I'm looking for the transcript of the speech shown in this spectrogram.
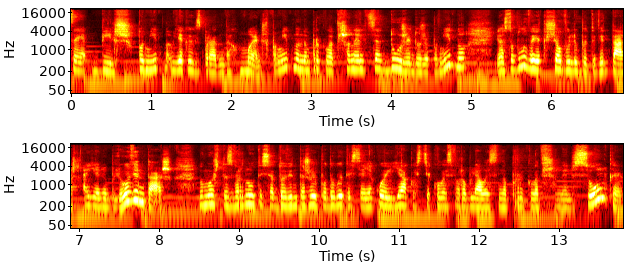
це більш помітно, в якихось брендах менш помітно. Наприклад, Chanel це дуже дуже дуже помітно. І особливо, якщо ви любите вінтаж, а я люблю вінтаж, ви можете звернутися до вінтажу і подивитися, якої якості колись вироблялися, наприклад, шинель сумки,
